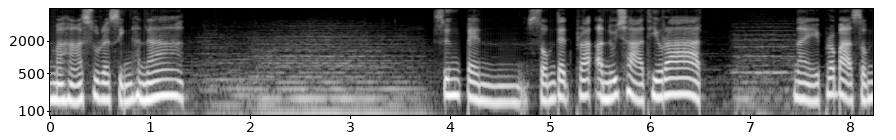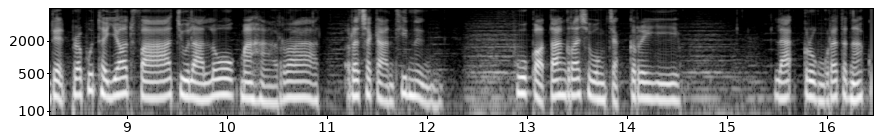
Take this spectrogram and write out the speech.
รมหาสุรสิงหนาถซึ่งเป็นสมเด็จพระอนุชาธิราช ในพระบาทสมเด็จพระพุทธยอดฟ้าจุฬาโลกมหาราชรัชกาลที่หนึ่งผู้ก่อตั้งราชวงศ์จักรี และกรุงรัตนโก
